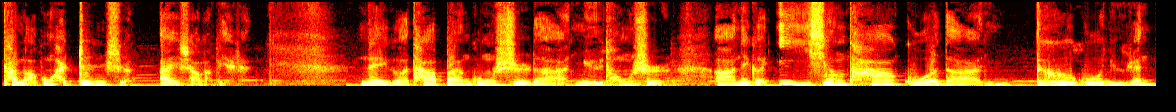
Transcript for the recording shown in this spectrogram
她老公还真是爱上了别人。那个他办公室的女同事，啊，那个异乡他国的德国女人，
